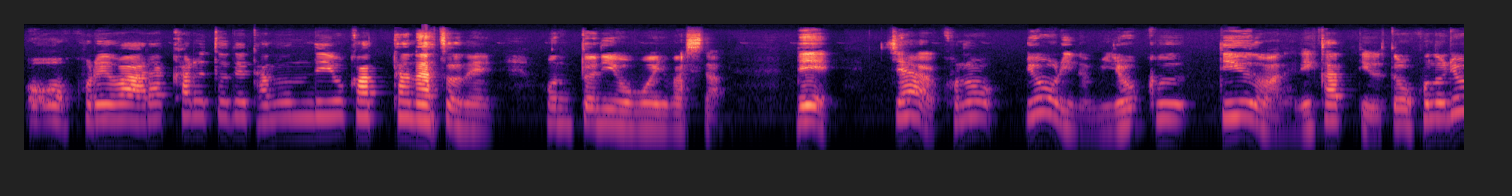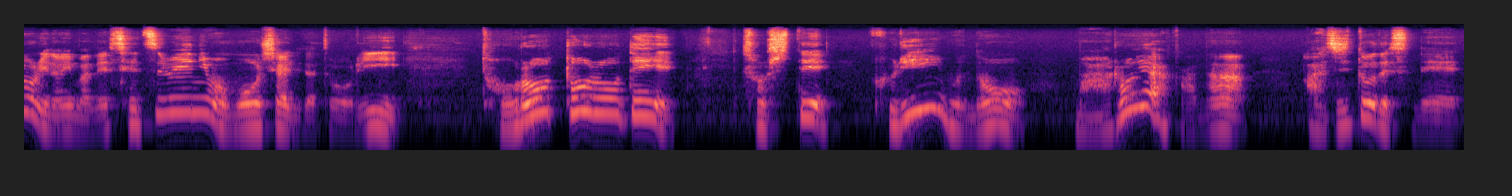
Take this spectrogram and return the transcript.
おーこれはアラカルトで頼んでよかったなとね、本当に思いました。で、じゃあ、この料理の魅力っていうのは何かっていうと、この料理の今ね、説明にも申し上げた通り、とろとろで、そしてクリームのまろやかな味とですね、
